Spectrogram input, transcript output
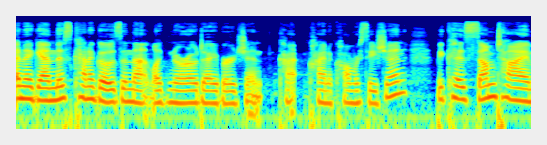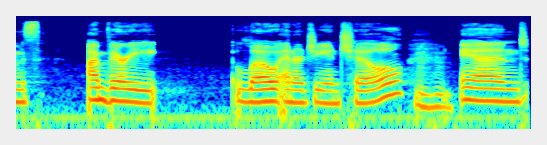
and again this kind of goes in that like neurodivergent ki- kind of conversation because sometimes I'm very low energy and chill Mhm. and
